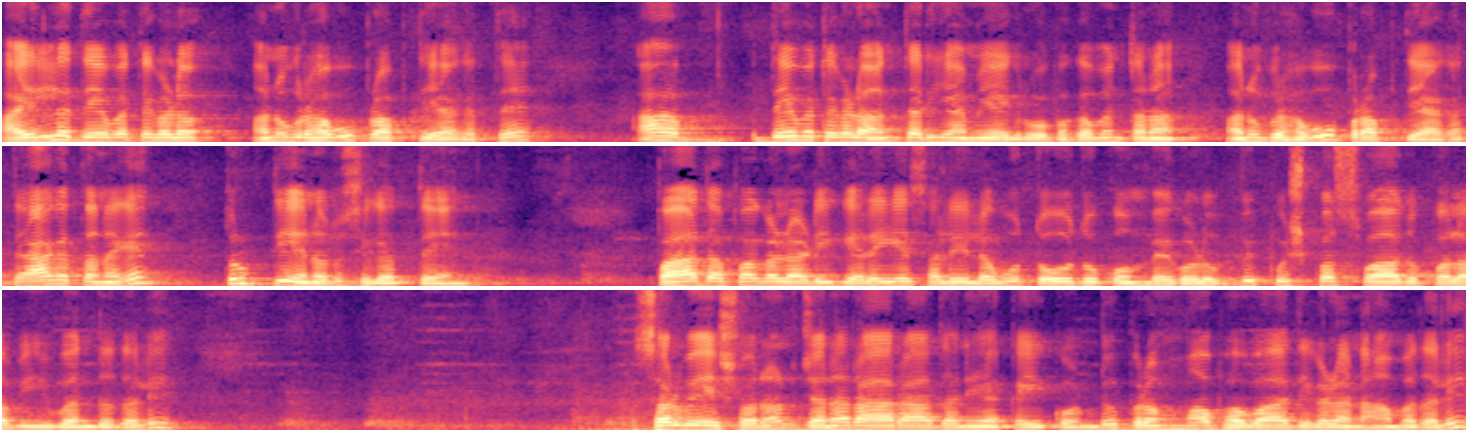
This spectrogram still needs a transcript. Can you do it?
ಆ ಎಲ್ಲ ದೇವತೆಗಳ ಅನುಗ್ರಹವೂ ಪ್ರಾಪ್ತಿಯಾಗತ್ತೆ. ಆ ದೇವತೆಗಳ ಅಂತರ್ಯಾಮಿಯಾಗಿರುವ ಭಗವಂತನ ಅನುಗ್ರಹವೂ ಪ್ರಾಪ್ತಿಯಾಗತ್ತೆ. ಆಗ ತನಗೆ ತೃಪ್ತಿ ಅನ್ನೋದು ಸಿಗತ್ತೆ. ಪಾದಪಗಳ ಗೆರೆಯ ಸಲಿಲವು ತೋದು ಕೊಂಬೆಗಳುಬ್ಬಿ ಪುಷ್ಪಸ್ವಾದು ಫಲವಿ ಬಂಧದಲ್ಲಿ ಸರ್ವೇಶ್ವರನು ಜನರ ಆರಾಧನೆಯ ಕೈಕೊಂಡು ಬ್ರಹ್ಮ ಭವಾದಿಗಳ ನಾಮದಲ್ಲಿ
